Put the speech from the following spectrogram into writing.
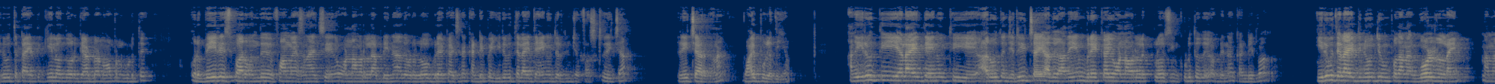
இருபத்தெட்டாயிரத்துக்கு கீழே வந்து ஒரு கேப் டவுன் ஓப்பன் கொடுத்து ஒரு பேரியஸ் பார் வந்து ஃபார்மேஷன் ஆச்சு. ஒன் ஹவரில் அப்படின்னா அதோட லோ பிரேக் ஆச்சுன்னா கண்டிப்பாக இருபத்தேழாயிரத்தி ஐநூற்றி இருபத்தஞ்சு ஃபஸ்ட் ரீச்சாக ரீச் ஆகிறதுக்கான வாய்ப்புகள் அதிகம். அந்த இருபத்தி ஏழாயிரத்தி ஐநூற்றி அறுபத்தஞ்சு ரீச் ஆகி அது அதையும் பிரேக் ஆகி ஒன் ஹவரில் க்ளோசிங் கொடுத்தது அப்படின்னா கண்டிப்பாக இருபத்தேழாயிரத்தி நூற்றி முப்பதான கோல்டன் லைன் நம்ம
